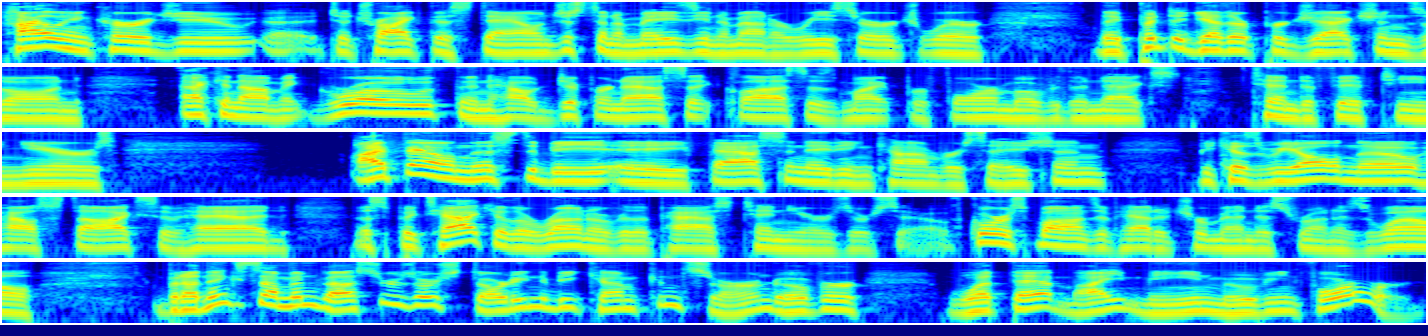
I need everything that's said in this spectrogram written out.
Highly encourage you uh, to track this down. Just an amazing amount of research where they put together projections on economic growth and how different asset classes might perform over the next 10 to 15 years. I found this to be a fascinating conversation because we all know how stocks have had a spectacular run over the past 10 years or so. Of course, bonds have had a tremendous run as well. But I think some investors are starting to become concerned over what that might mean moving forward,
